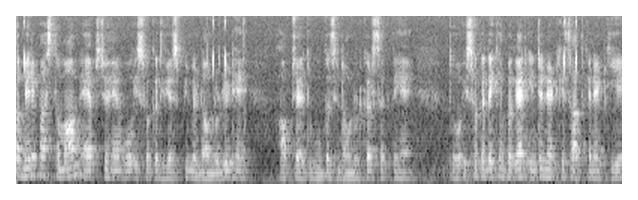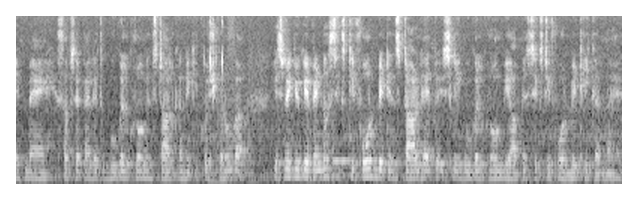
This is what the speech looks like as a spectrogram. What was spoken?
अब मेरे पास तमाम ऐप्स जो हैं वो इस वक्त यू में डाउनलोडेड हैं। आप चाहे तो गूगल से डाउनलोड कर सकते हैं। तो इस वक्त देखें, बगैर इंटरनेट के साथ कनेक्ट किए, मैं सबसे पहले तो गूगल क्रोम इंस्टॉल करने की कोशिश करूँगा। इसमें क्योंकि विंडोज़ 64 बिट इंस्टॉल्ड है तो इसलिए गूगल क्रोम भी आपने 64 बिट ही करना है।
